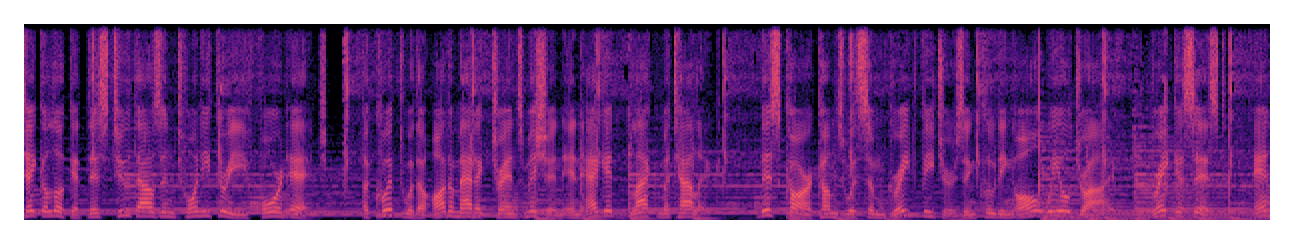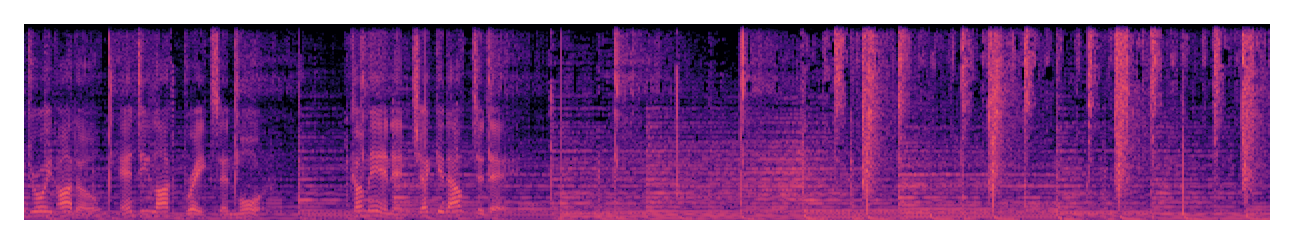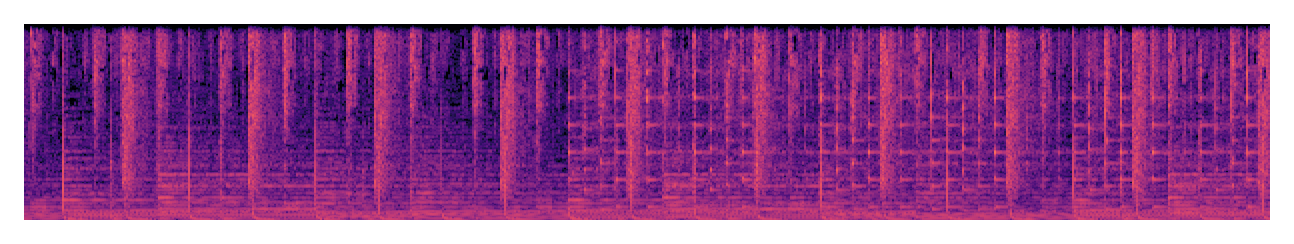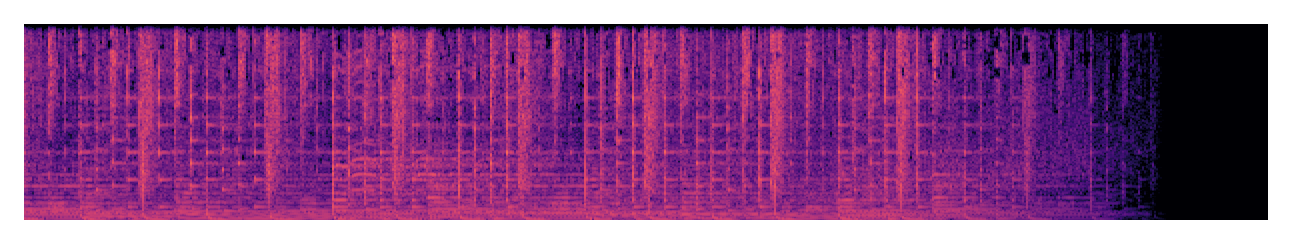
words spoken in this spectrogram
Take a look at this 2023 Ford Edge. Equipped with an automatic transmission in agate black metallic. This car comes with some great features including all-wheel drive, brake assist, Android Auto, anti-lock brakes and more. Come in and check it out today.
